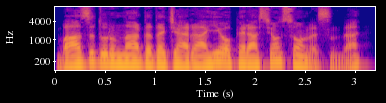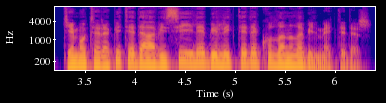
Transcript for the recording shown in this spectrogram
Bazı durumlarda da cerrahi operasyon sonrasında kemoterapi tedavisi ile birlikte de kullanılabilmektedir.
